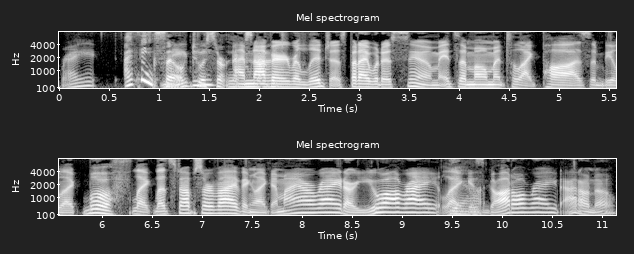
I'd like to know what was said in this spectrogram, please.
right? I think so to a Maybe? certain I'm not very religious, but I would assume it's a moment to like pause and be like, woof, like let's stop surviving. Like, am I all right? Are you all right? Like, Yeah. is God all right? I don't know.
